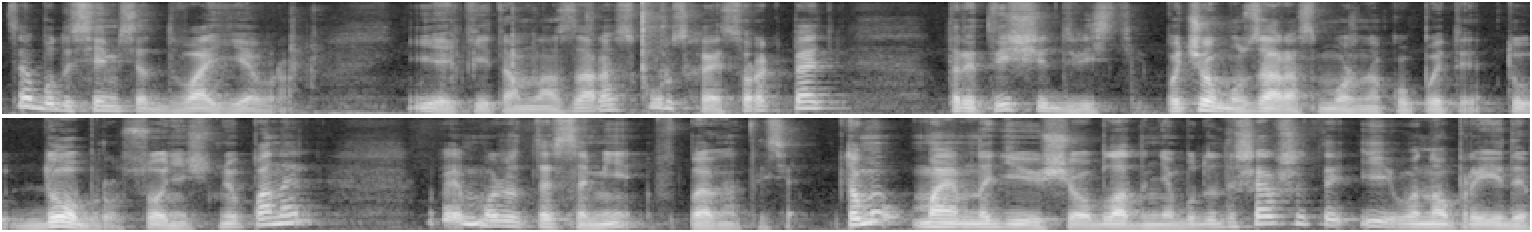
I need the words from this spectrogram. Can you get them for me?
Це буде 72 євро. І який там у нас зараз курс? Хай 45 3200. По чому зараз можна купити ту добру сонячну панель, ви можете самі впевнитися. Тому маємо надію, що обладнання буде дешевшити і воно приїде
